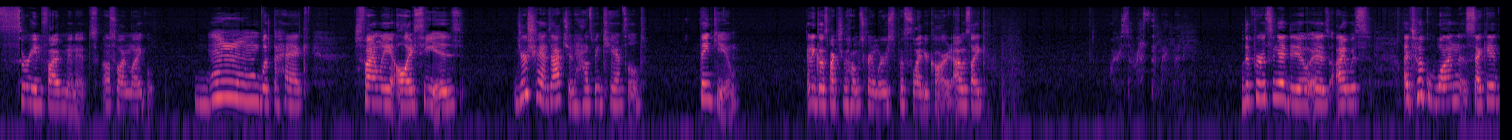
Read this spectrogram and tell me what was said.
3 and 5 minutes. Uh, so I'm like, mm, what the heck? So finally all I see is, your transaction has been canceled. Thank you. And it goes back to the home screen where you're supposed to slide your card. I was like, the first thing I do is I was I took one second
